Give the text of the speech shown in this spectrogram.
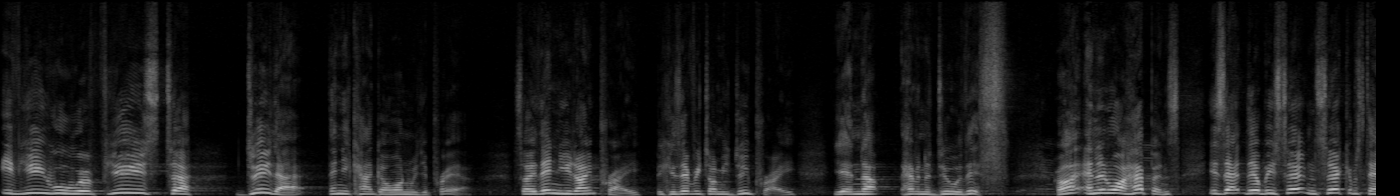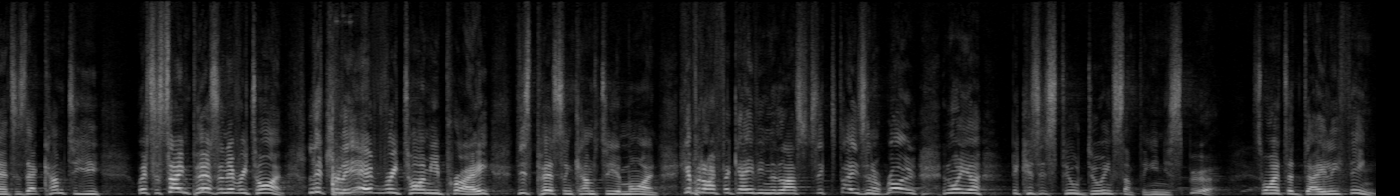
if you will refuse to do that, then you can't go on with your prayer. So then you don't pray because every time you do pray, you end up having to deal with this, right? And then what happens is that there'll be certain circumstances that come to you where it's the same person every time. Literally every time you pray, this person comes to your mind. Yeah, but I forgave him the last six days in a row. And why you because it's still doing something in your spirit. That's why it's a daily thing.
